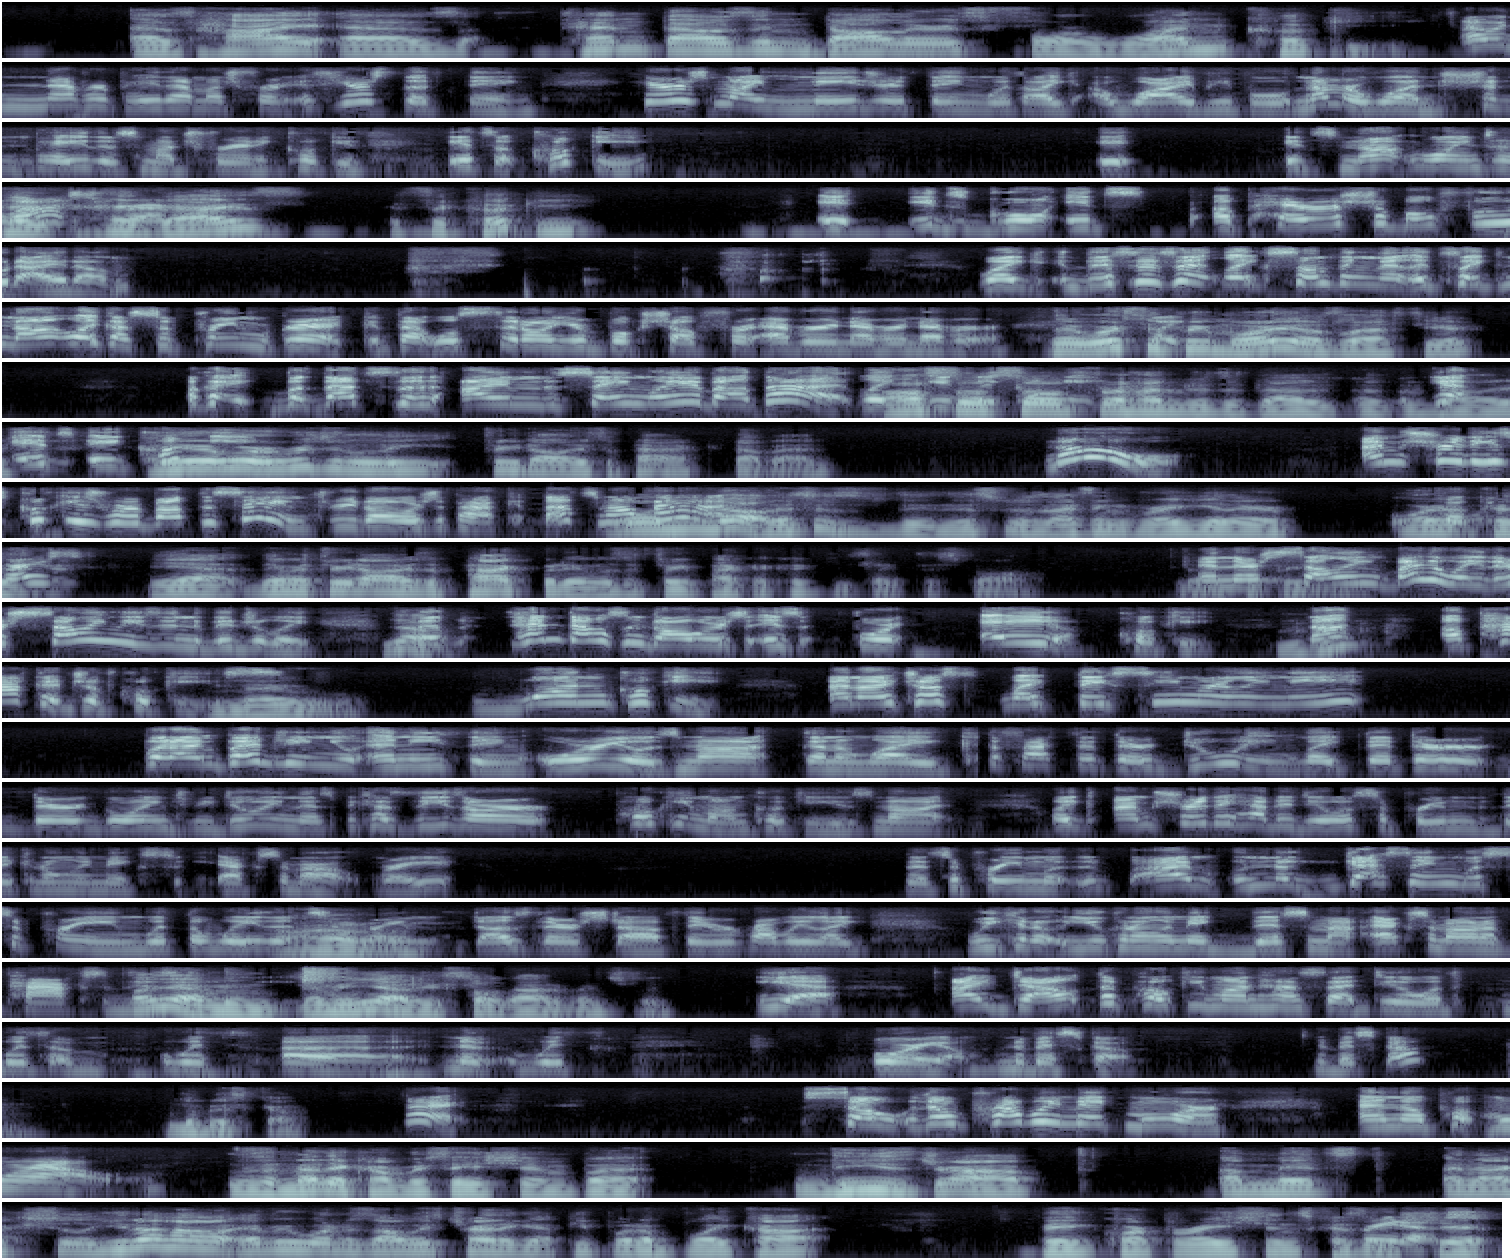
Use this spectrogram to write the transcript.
as high as ten thousand dollars for one cookie. I would never pay that much for it. Here's the thing. Here's my major thing with like why people number one shouldn't pay this much for any cookies. It's a cookie. It it's not going to Hey, last hey forever. guys, it's a cookie. It it's go it's a perishable food item. Like this isn't like something that it's like not like a supreme brick that will sit on your bookshelf forever and ever and ever. There were Like- Supreme Oreos last year, Okay, but that's the I'm the same way about that. Like also it's sold for hundreds of thousands of yeah, dollars. it's a cookie. They were originally three dollars a pack. Not bad. No, I'm sure these cookies were about the same, three dollars a packet. That's not well, bad. no, this is this was I think regular Oreo Cookie price, Yeah, they were three dollars a pack, but it was a three pack of cookies like this small. And they're selling. By the way, they're selling these individually. Yeah, The ten thousand dollars is for a cookie, mhm. not a package of cookies. no. One cookie, and I just like they seem really neat. But I'm betting you anything, Oreo's not gonna like the fact that they're doing like that they're they're going to be doing this because these are Pokemon cookies, not like I'm sure they had to deal with Supreme that they can only make x amount, right? That Supreme, I'm guessing with Supreme, with the way that don't know. Supreme does their stuff, they were probably like, we can, you can only make this amount, X amount of packs of Oh yeah, I mean. I mean, yeah, they sold out eventually. Yeah, I doubt that Pokemon has that deal with with um, with uh with Oreo Nabisco. Nabisco. Nabisco. All right. So they'll probably make more, and they'll put more out. There's another conversation, but these dropped amidst an actually, you know how everyone is always trying to get people to boycott big corporations because they're shit.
